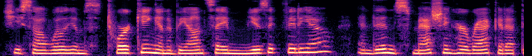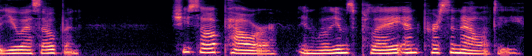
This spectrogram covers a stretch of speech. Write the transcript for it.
She saw Williams twerking in a Beyonce music video and then smashing her racket at the U.S. Open. She saw power in Williams' play and personality,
